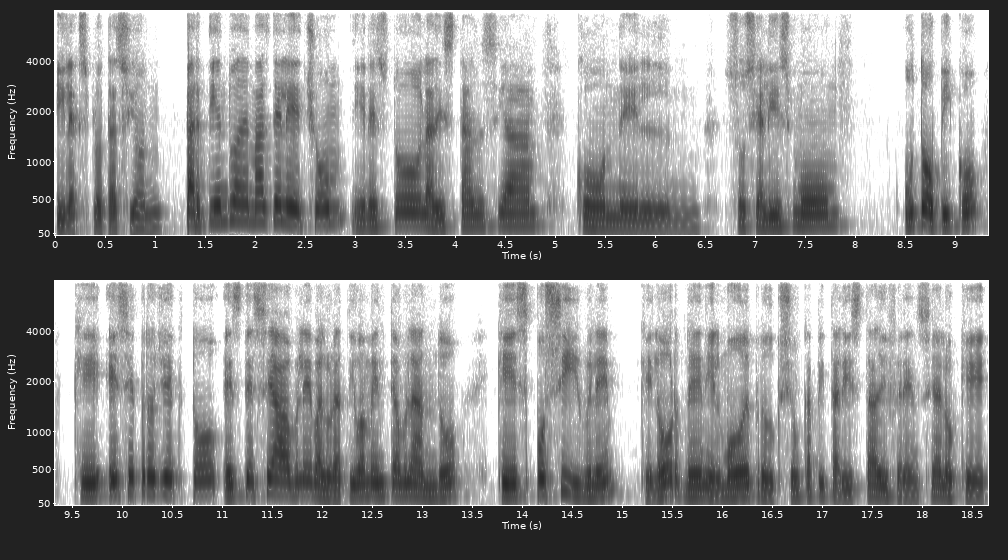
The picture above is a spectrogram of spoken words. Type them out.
y la explotación. Partiendo además del hecho, y en esto la distancia con el socialismo utópico, que ese proyecto es deseable valorativamente hablando, que es posible que el orden y el modo de producción capitalista, a diferencia de lo que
